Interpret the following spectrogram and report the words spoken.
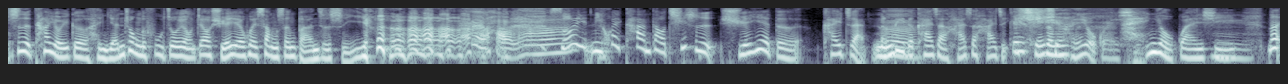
是它有一个很严重的副作用，叫学业会上升百分之十一。太 好了，所以你会看到，其实学业的。开展能力的开展，还是孩子一生很有关系，很有关系。那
